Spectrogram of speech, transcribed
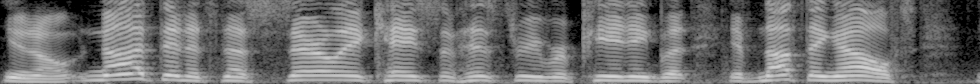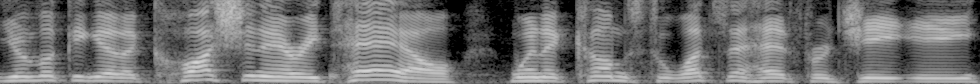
you know, not that it's necessarily a case of history repeating, but if nothing else, you're looking at a cautionary tale when it comes to what's ahead for GE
